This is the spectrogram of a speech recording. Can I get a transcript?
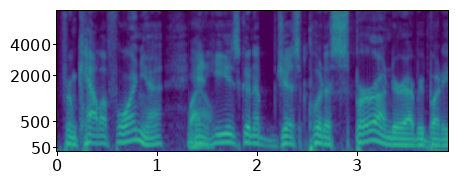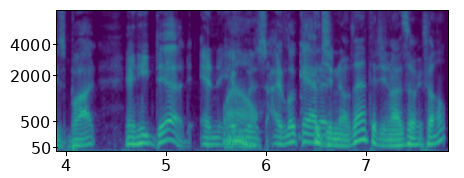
from California, and he is going to just put a spur under everybody's butt. And he did. And it was. I look at Did it. you know that? Did you know that's how he felt?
